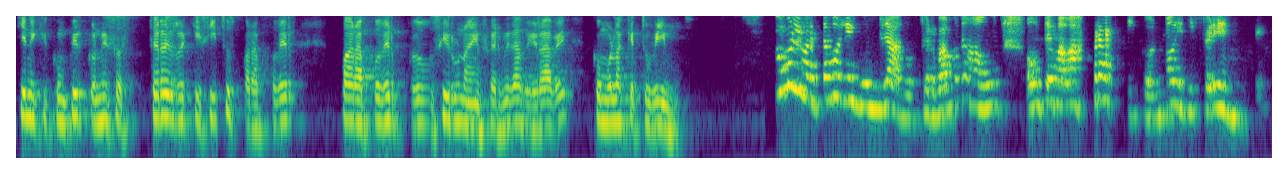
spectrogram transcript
tiene que cumplir con esos tres requisitos para poder, para poder producir una enfermedad grave como la que tuvimos. ¿Cómo levantamos la inmunidad, doctor? Vámonos a un, a un tema más práctico, ¿no? Y diferente.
